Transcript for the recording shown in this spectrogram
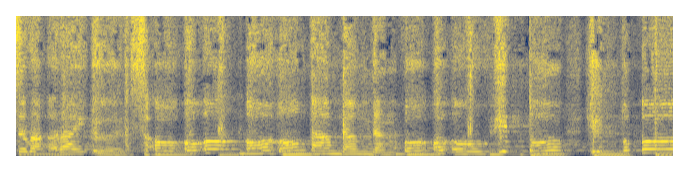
สระอะไรเอ่ยสะโอโอโอโอโอตามดังดังโอโอโอฮิปโปฮิปโปโป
